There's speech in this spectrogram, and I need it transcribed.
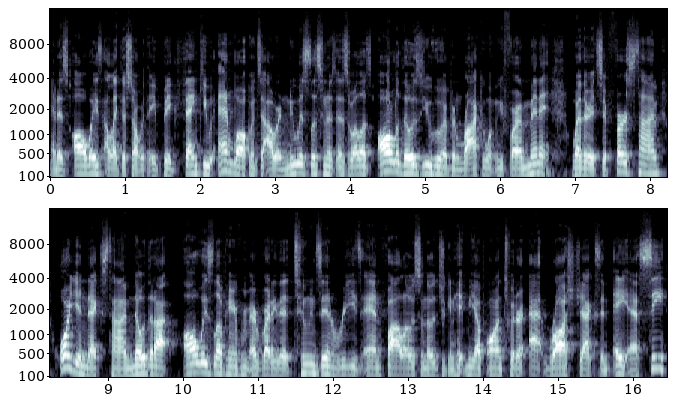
And as always, I'd like to start with a big thank you and welcome to our newest listeners, as well as all of those of you who have been rocking with me for a minute, whether it's your first time or your next time. Know that I always love hearing from everybody that tunes in, reads, and follows. So know that you can hit me up on Twitter at Ross Jackson ASC.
